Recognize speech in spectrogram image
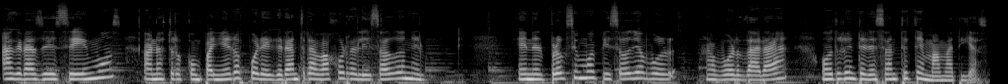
Agradecemos a nuestros compañeros por el gran trabajo realizado en el, en el próximo episodio abordará otro interesante tema, Matías.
